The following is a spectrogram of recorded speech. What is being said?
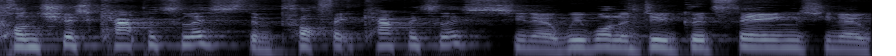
conscious capitalists than profit capitalists. You know, we want to do good things. You know,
